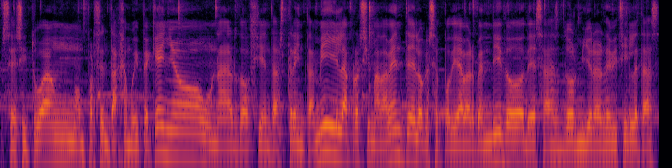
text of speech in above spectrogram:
se sitúa un, un porcentaje muy pequeño, unas 230.000 aproximadamente, lo que se podía haber vendido de esas 2 millones de bicicletas,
